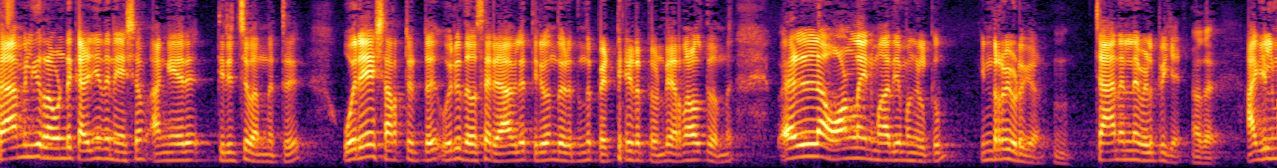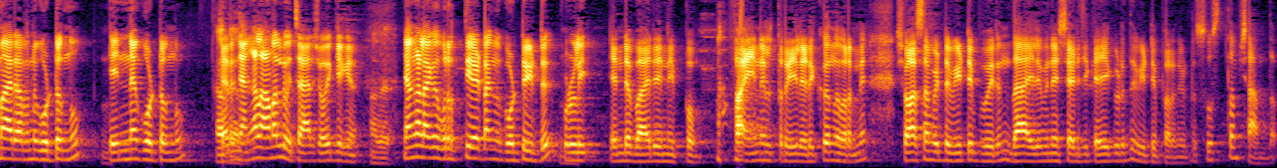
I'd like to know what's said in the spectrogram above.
ഫാമിലി റൗണ്ട് കഴിഞ്ഞതിന് ശേഷം അങ്ങേര് തിരിച്ചു വന്നിട്ട് ഒരേ ഷർട്ട് ഇട്ട് ഒരു ദിവസം രാവിലെ തിരുവനന്തപുരത്ത് നിന്ന് പെട്ടി എടുത്തുകൊണ്ട് എറണാകുളത്ത് നിന്ന് എല്ലാ ഓൺലൈൻ മാധ്യമങ്ങൾക്കും ഇന്റർവ്യൂ എടുക്കുകയാണ്. ചാനലിനെ വെളുപ്പിക്കാൻ. അതെ. അഖിൽമാരറിഞ്ഞ് കൊട്ടുന്നു എന്നെ കൊട്ടുന്നു. കാരണം ഞങ്ങളാണല്ലോ ചാനൽ ചോദിക്കുന്നത്. ഞങ്ങളൊക്കെ വൃത്തിയായിട്ട് അങ്ങ് കൊട്ടിയിട്ട് പുള്ളി എന്റെ ഭാര്യ ഇപ്പം ഫൈനൽ ത്രീയിൽ എടുക്കുമെന്ന് പറഞ്ഞ് ശ്വാസം വിട്ട് വീട്ടിൽ പോരും ദാ എലിമിനേഷൻ അടിച്ച് കൈ കൊടുത്ത് വീട്ടിൽ പറഞ്ഞു വിട്ടു. സുസ്ഥം ശാന്തം.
